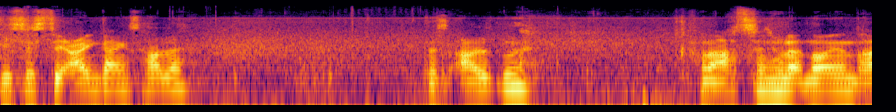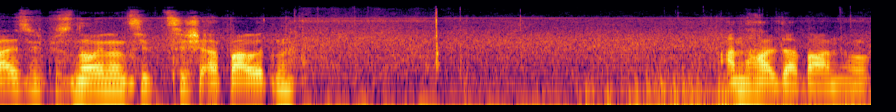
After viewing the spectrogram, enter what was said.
Dies ist die Eingangshalle des alten, von 1839 bis 1979 erbauten Anhalter Bahnhof.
